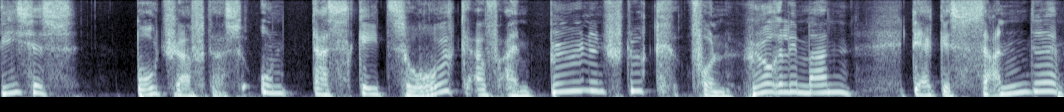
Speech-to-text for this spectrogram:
dieses Botschafters. Und das geht zurück auf ein Bühnenstück von Hürlimann, der Gesandte,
